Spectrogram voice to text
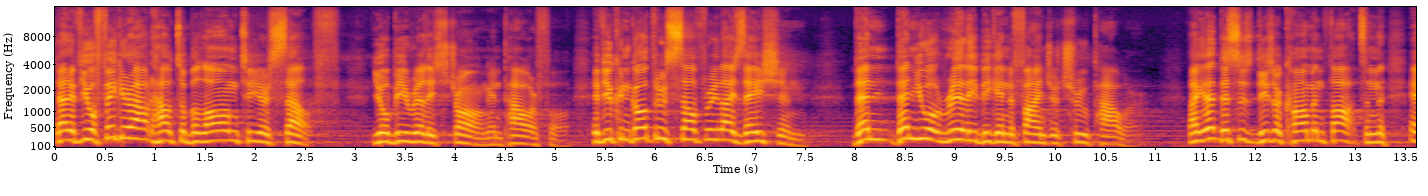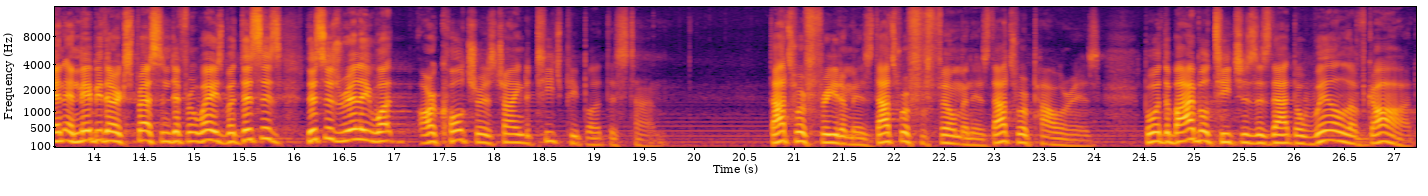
That if you'll figure out how to belong to yourself, you'll be really strong and powerful. If you can go through self realization, then, then you will really begin to find your true power. Like this is, these are common thoughts, and, and, and maybe they're expressed in different ways, but this is, this is really what our culture is trying to teach people at this time. That's where freedom is. That's where fulfillment is. That's where power is. But what the Bible teaches is that the will of God,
